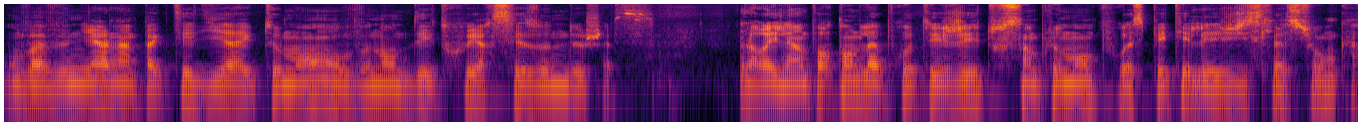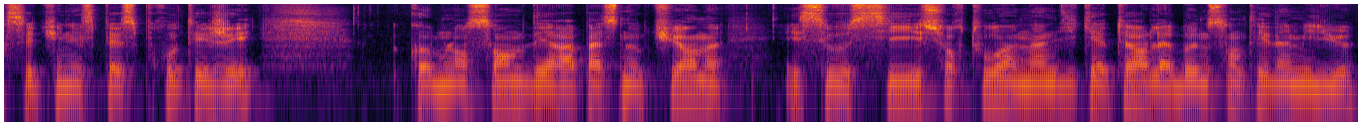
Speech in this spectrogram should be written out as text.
on va venir l'impacter directement en venant détruire ces zones de chasse. Alors il est important de la protéger tout simplement pour respecter la législation, car c'est une espèce protégée comme l'ensemble des rapaces nocturnes, et c'est aussi et surtout un indicateur de la bonne santé d'un milieu.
